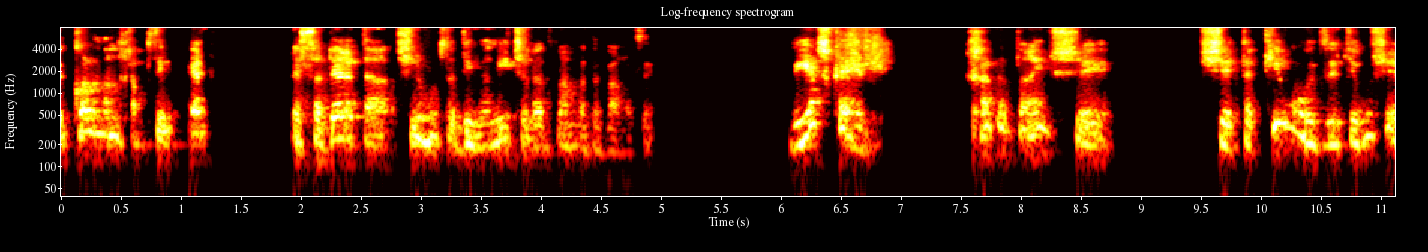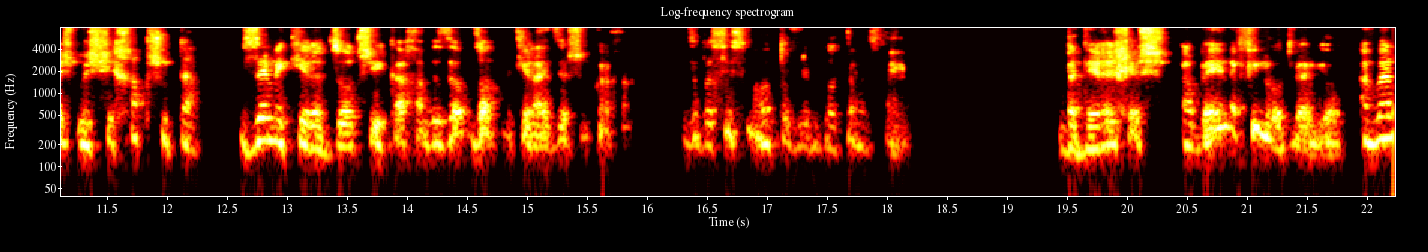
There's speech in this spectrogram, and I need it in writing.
וכל הזמן מחפשים איך לסדר את השלמות הדמיונית של עצמם בדבר הזה. ויש כאלה. אחד הדברים ש... שתכירו את זה, תראו שיש משיכה פשוטה. זה מכיר את זאת שהיא ככה, וזאת מכירה את זה שהוא ככה. זה בסיס מאוד טוב לבדוק את עצמם. בדרך יש הרבה נפילות ועליות, אבל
